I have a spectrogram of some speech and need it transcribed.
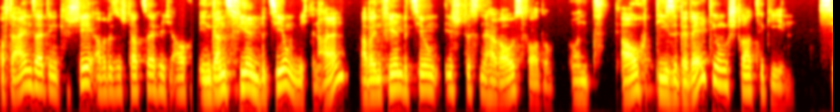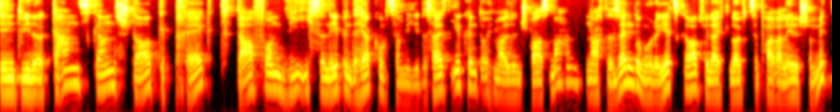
auf der einen Seite ein Klischee, aber das ist tatsächlich auch in ganz vielen Beziehungen, nicht in allen, aber in vielen Beziehungen ist das eine Herausforderung. Und auch diese Bewältigungsstrategien sind wieder ganz, ganz stark geprägt davon, wie ich es erlebe in der Herkunftsfamilie. Das heißt, ihr könnt euch mal den Spaß machen nach der Sendung oder jetzt gerade, vielleicht läuft es ja parallel schon mit.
